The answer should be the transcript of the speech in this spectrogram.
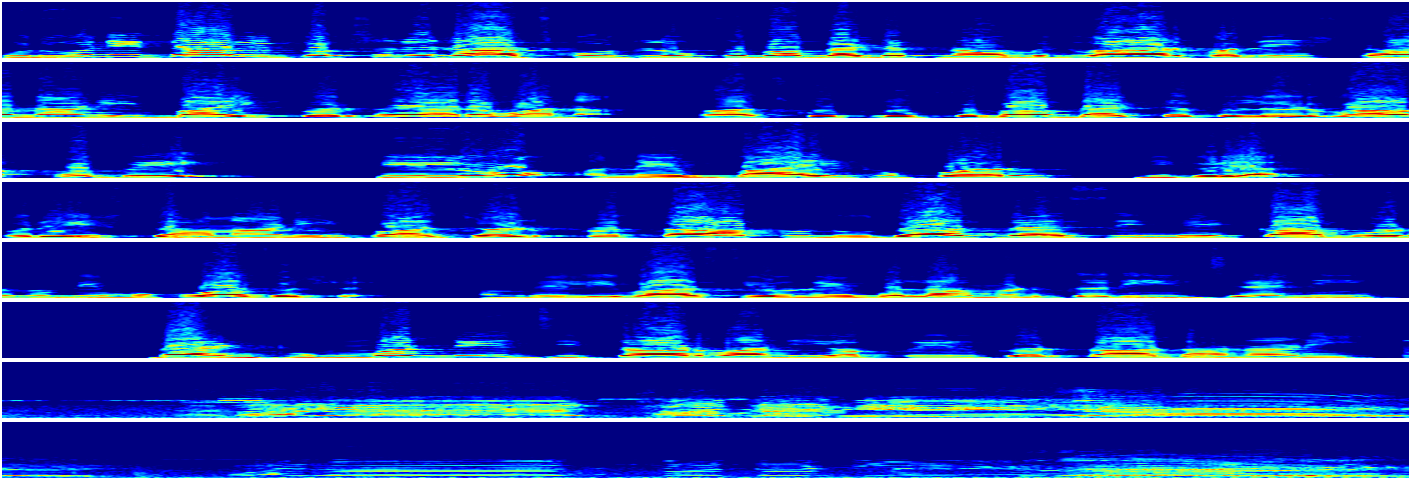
પૂર્વ નેતા વિપક્ષ અને રાજકોટ લોકસભા બેઠકના ઉમેદવાર પરેશ ધાનાણી બાઇક પર થયા રવાના. રાજકોટ લોકસભા બેઠક લડવા ખભે થેલો અને બાઇક પર નીકળ્યા. પરેશ ધાનાણી પાછળ પ્રતાપ દુધાત બેસીને કાગવડ સુધી મૂકવા જશે. અમરેલી વાસીઓને ભલામણ કરી જેની બેન ઠુમ્મરને જીતાડવાની અપીલ કરતા ધાનાણી જય ભારત માતા કી જય બોલો ભારત માતા કી જય ભાઈ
